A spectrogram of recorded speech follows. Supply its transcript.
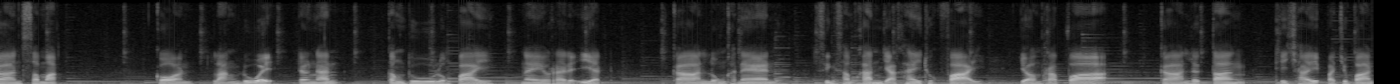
การสมัคร ก่อนหลังด้วย ดังนั้นต้องดูลงไปในรายละเอียด การลงคะแนน สิ่งสำคัญอยากให้ทุกฝ่ายยอมรับว่าการเลือกตั้งที่ใช้ปัจจุบัน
